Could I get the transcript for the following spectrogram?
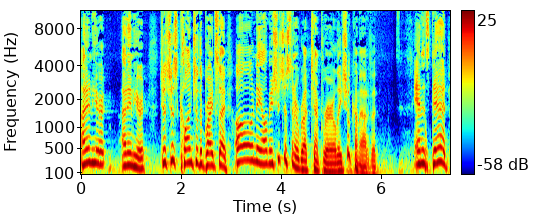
I didn't hear it. I didn't hear it. Just, just clung to the bright side. Oh, Naomi, she's just in a rut temporarily. She'll come out of it. And instead,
